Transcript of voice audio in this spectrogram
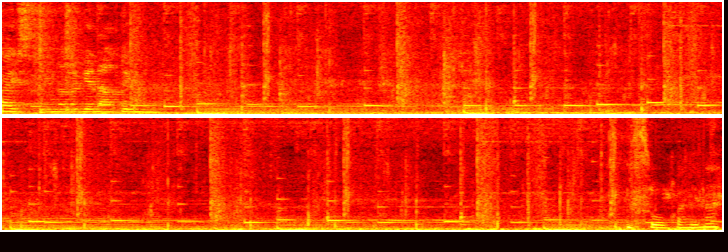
guys, tinalagyan natin. Sukal na.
